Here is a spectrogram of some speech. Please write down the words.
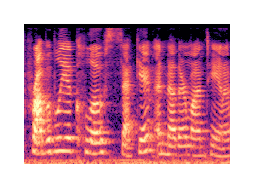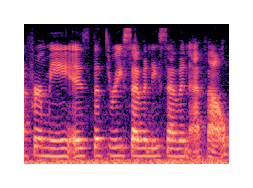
probably a close second, another Montana for me is the 377 FL.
